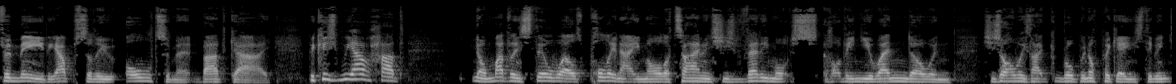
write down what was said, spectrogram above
for me, the absolute ultimate bad guy, because we have had, you know, Madelyn Stillwell's pulling at him all the time, and she's very much sort of innuendo, and she's always like rubbing up against him. And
